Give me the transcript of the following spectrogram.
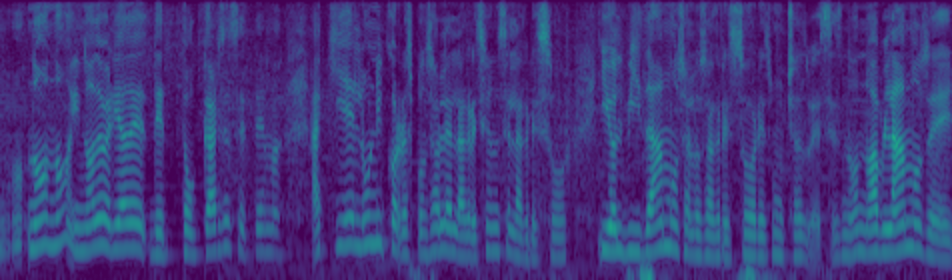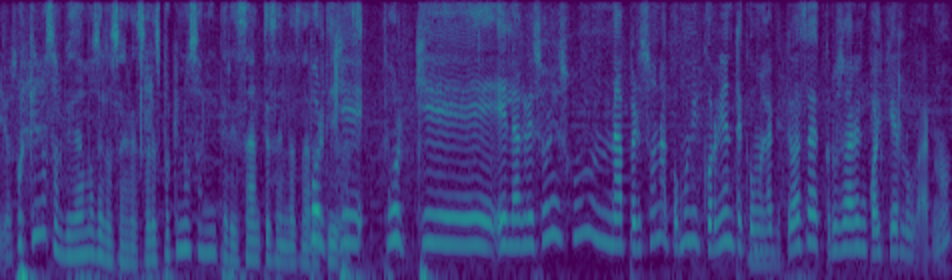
no, no, no, y no debería de, de tocarse ese tema. Aquí el único responsable de la agresión es el agresor y olvidamos a los agresores muchas veces, ¿no? No hablamos de ellos. ¿Por qué nos olvidamos de los agresores? ¿Por qué no son interesantes en las narrativas? Porque, porque el agresor es una persona común y corriente, como la que te vas a cruzar en cualquier lugar, ¿no?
